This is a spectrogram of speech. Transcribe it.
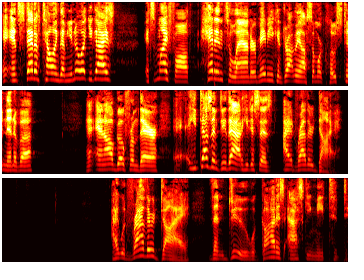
Instead of telling them, you know what, you guys, it's my fault, head into land, or maybe you can drop me off somewhere close to Nineveh and, and I'll go from there. He doesn't do that. He just says, I'd rather die. I would rather die than do what God is asking me to do.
